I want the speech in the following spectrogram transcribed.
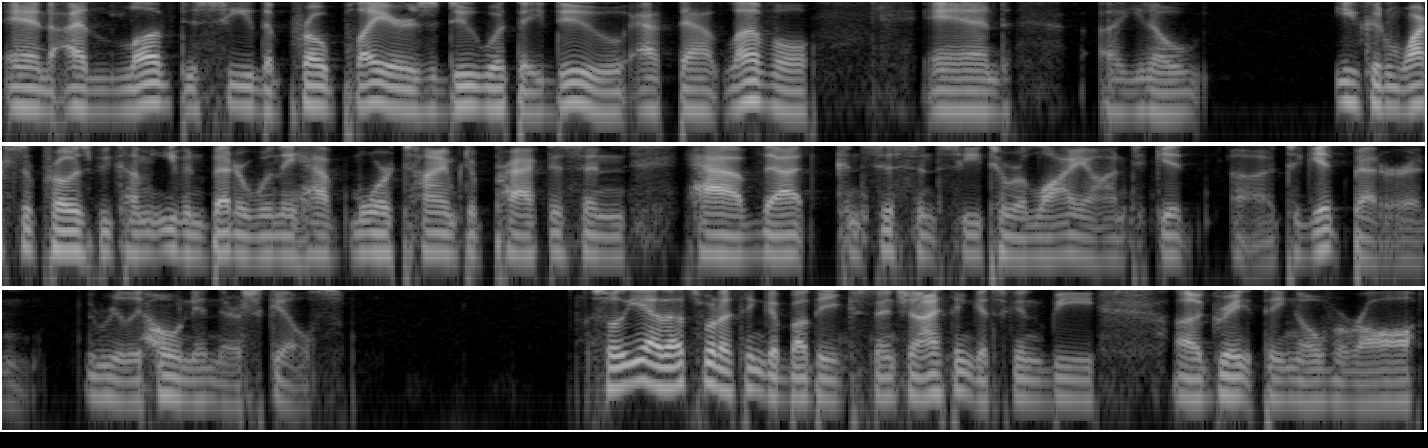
and I'd love to see the pro players do what they do at that level, and uh, you know you can watch the pros become even better when they have more time to practice and have that consistency to rely on to get uh, to get better and really hone in their skills. So yeah, that's what I think about the extension. I think it's going to be a great thing overall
